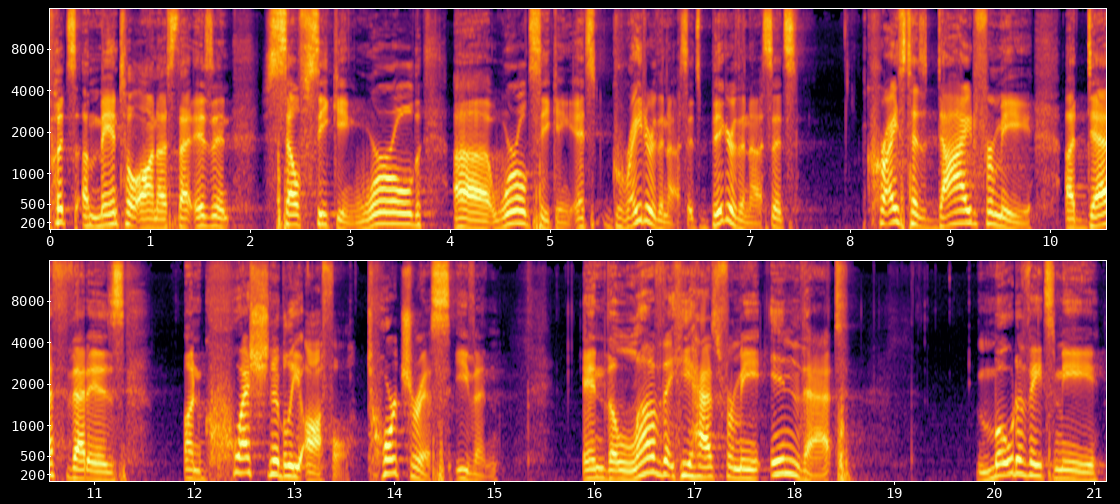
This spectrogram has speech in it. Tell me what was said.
puts a mantle on us that isn't self seeking, world, uh, world seeking. It's greater than us, it's bigger than us. It's Christ has died for me, a death that is unquestionably awful, torturous even. And the love that he has for me in that motivates me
